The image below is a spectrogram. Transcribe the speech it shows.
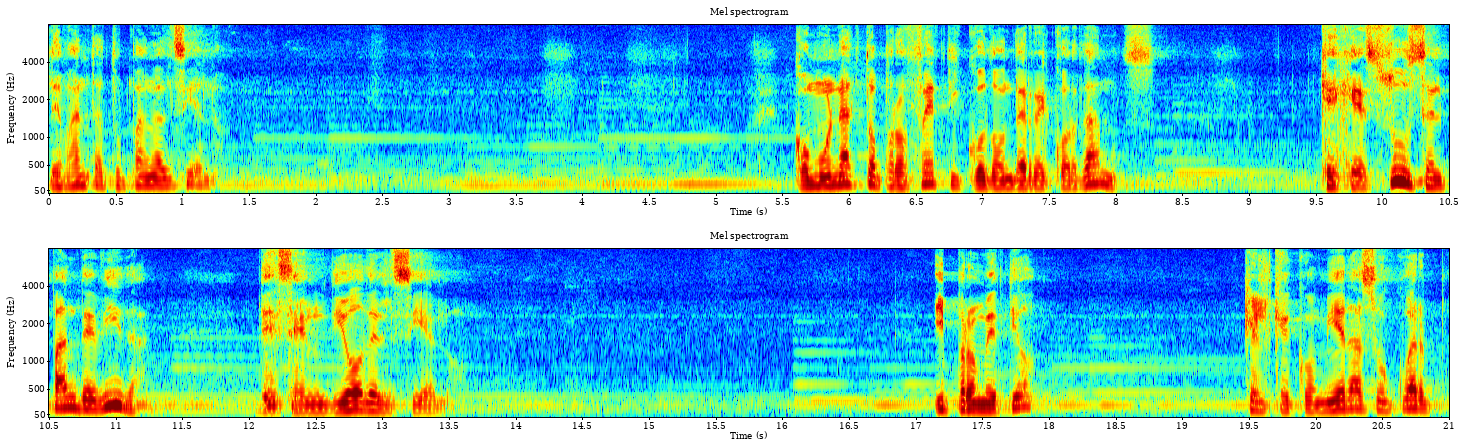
Levanta tu pan al cielo. Como un acto profético donde recordamos que Jesús, el pan de vida, descendió del cielo y prometió que el que comiera su cuerpo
